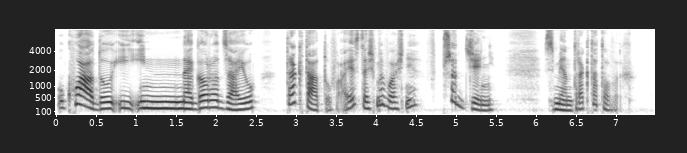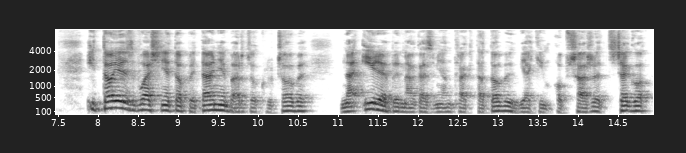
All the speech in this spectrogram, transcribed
układu i innego rodzaju traktatów, a jesteśmy właśnie w przeddzień zmian traktatowych. I to jest właśnie to pytanie bardzo kluczowe, na ile wymaga zmian traktatowych, w jakim obszarze, czego,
